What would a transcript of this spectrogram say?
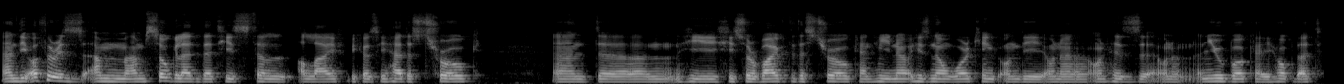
and the author is I'm I'm so glad that he's still alive because he had a stroke and uh, he he survived the stroke and he now he's now working on the on a on his uh, on a, new book i hope that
